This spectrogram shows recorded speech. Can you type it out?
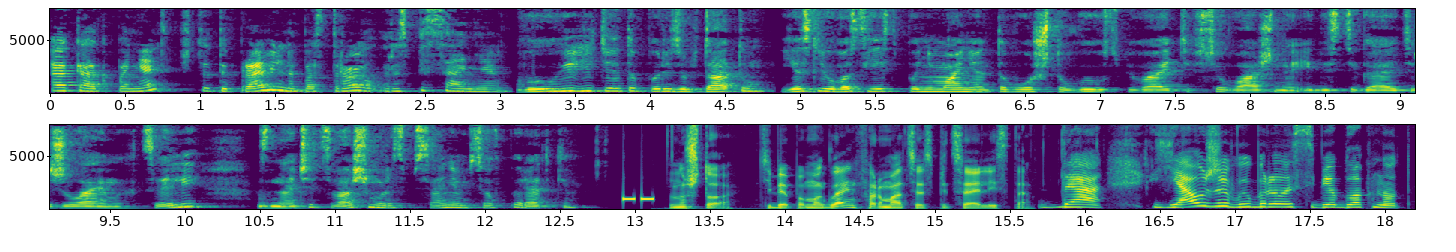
А как понять, что ты правильно построил расписание? Вы увидите это по результату. Если у вас есть понимание того, что вы успеваете все важное и достигаете желаемых целей, значит с вашим расписанием все в порядке. Ну что, тебе помогла информация специалиста? Да, я уже выбрала себе блокнот,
